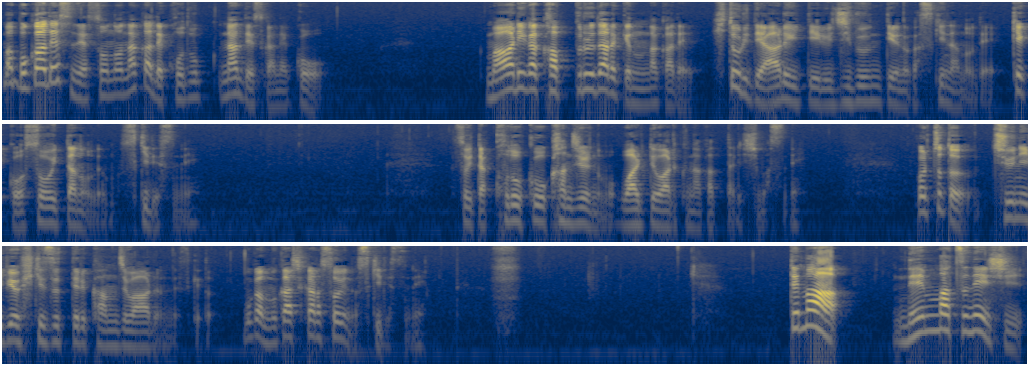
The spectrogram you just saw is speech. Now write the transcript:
まあ僕はですね、その中で孤独、なんですかね、こう、周りがカップルだらけの中で一人で歩いている自分っていうのが好きなので結構そういったのでも好きですね。そういった孤独を感じるのも割と悪くなかったりしますね。これちょっと中二病引きずってる感じはあるんですけど僕は昔からそういうの好きですね。してまあ、年末年始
